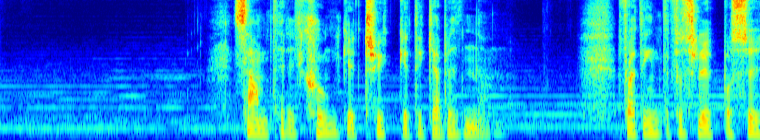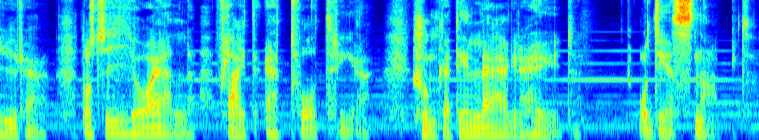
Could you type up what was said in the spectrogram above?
Samtidigt sjunker trycket i kabinen. För att inte få slut på syre måste JHL flight 123 sjunka till en lägre höjd och det snabbt.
